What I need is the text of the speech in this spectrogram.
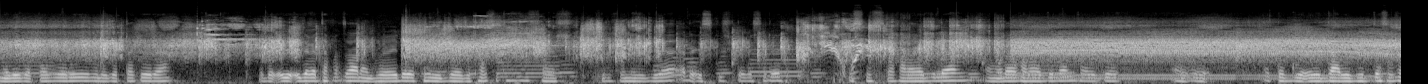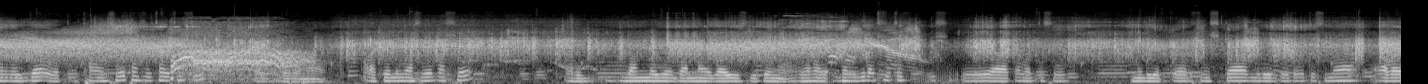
মেডিকেটটা করি মেডিকেটটা করে এটা এই এই জায়গাটা যা লাগবে এটা এখানে জায়গা ঠাসতে ঠাসতে শেষ। পিছনে দিয়ে আর গেছে রে। স্কিসটা ফালাই দিলাম আমরা ফালাই দিলাম না। আবার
